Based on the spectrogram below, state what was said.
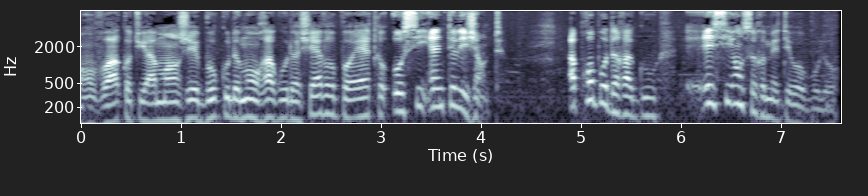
on voit que tu as mangé beaucoup de mon ragoût de chèvre pour être aussi intelligente. À propos de ragoût, et si on se remettait au boulot?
